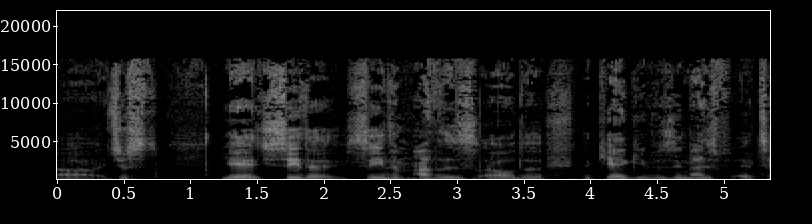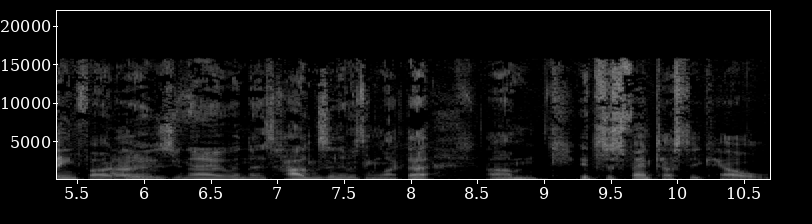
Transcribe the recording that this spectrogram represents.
uh, just yeah, see the see the mothers or the, the caregivers in those uh, team photos, you know, and those hugs and everything like that. Um, it's just fantastic how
